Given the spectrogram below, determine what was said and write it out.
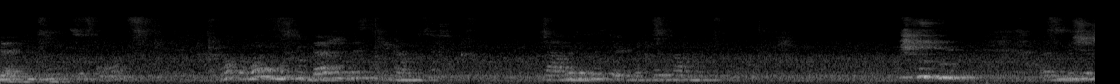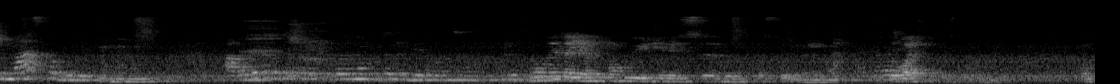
тянется. Сухо. Но, по-моему, мы тут даже застегнемся. Да, мы тут застегнемся. нам. Тут еще же маска будет. Мгм. А вот это вот еще должно быть тоже где-то вот э, Ну, это я могу и через э, костюм нажимать. Сдувать по костюму. Вот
